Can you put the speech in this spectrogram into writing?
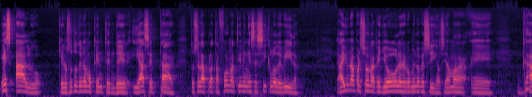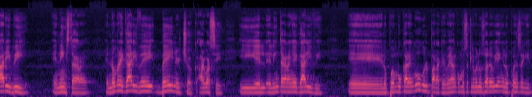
es algo que nosotros tenemos que entender y aceptar. Entonces, las plataformas tienen ese ciclo de vida. Hay una persona que yo les recomiendo que sigan, se llama eh, Gary B en Instagram. El nombre es Gary Vay- Vaynerchuk, algo así. Y el, el Instagram es Gary V. Eh, lo pueden buscar en Google para que vean cómo se escribe el usuario bien y lo pueden seguir.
